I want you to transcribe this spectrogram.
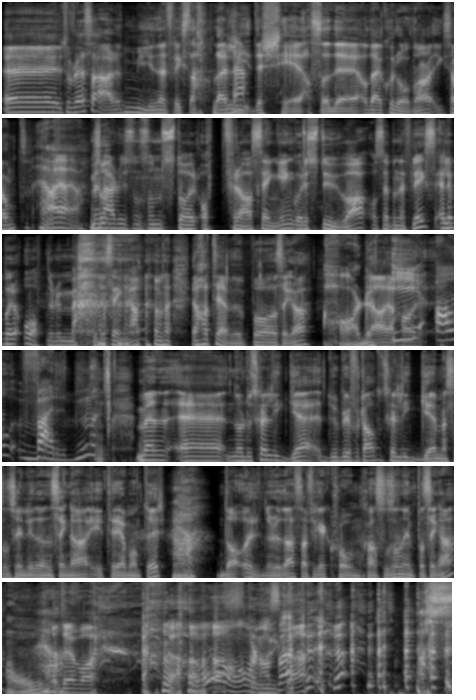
Eh, utover det så er det mye Netflix. da Det, er, Ja. det skjer, altså. Det, og det er korona, ikke sant? Ja, ja, ja. Men er du sånn som står opp fra sengen, går i stua og ser på Netflix, eller bare åpner du Mac-en i senga? Jeg har TV på senga. Har du? Ja, jeg I all verden! Men uh, når du skal ligge Du blir fortalt du skal ligge mest sannsynlig i denne senga i tre måneder. Da ordner du deg. Så da fikk jeg Chromecast og sånn inn på senga. Ja. Og det var Altså,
